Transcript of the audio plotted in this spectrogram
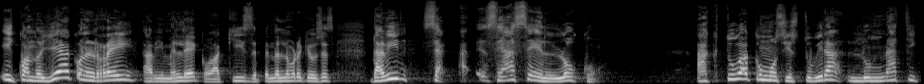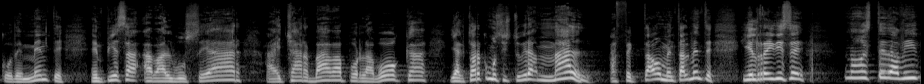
y cuando llega con el rey Abimelech o Aquis, depende del nombre que uses, David se, se hace el loco actúa como si estuviera lunático de mente. Empieza a balbucear, a echar baba por la boca y a actuar como si estuviera mal, afectado mentalmente. Y el rey dice, no, este David,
